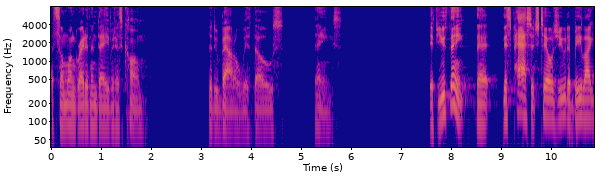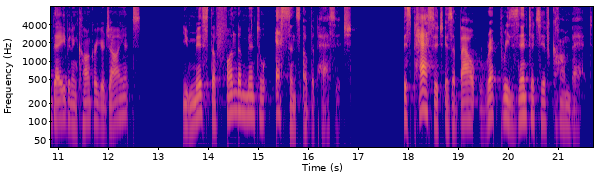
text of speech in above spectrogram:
that someone greater than David has come to do battle with those things. If you think that this passage tells you to be like David and conquer your giants, you miss the fundamental essence of the passage. This passage is about representative combat.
